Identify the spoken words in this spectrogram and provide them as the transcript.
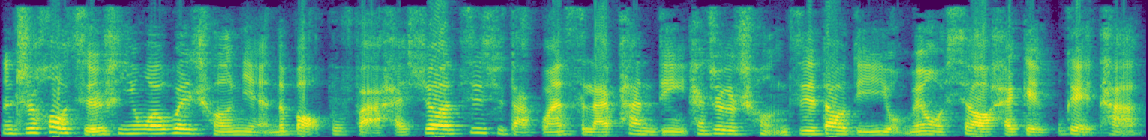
那之后其实是因为未成年的保护法，还需要继续打官司来判定他这个成绩到底有没有效，还给不给他。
